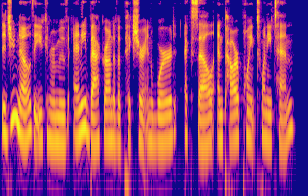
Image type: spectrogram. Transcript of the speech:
Did you know that you can remove any background of a picture in Word, Excel, and PowerPoint 2010?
